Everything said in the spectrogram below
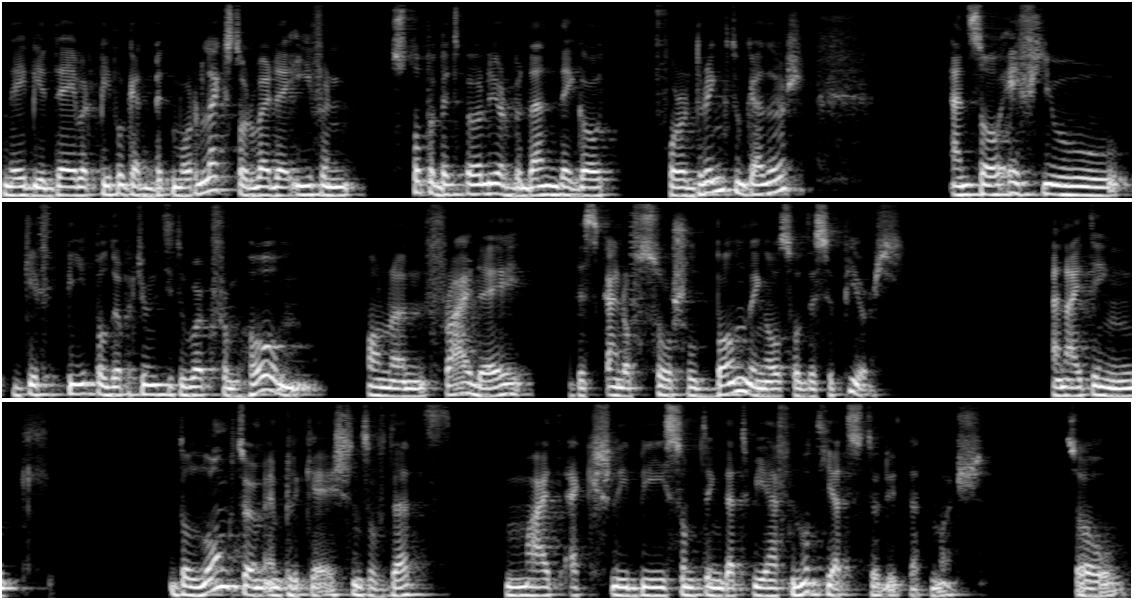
maybe a day where people get a bit more relaxed or where they even stop a bit earlier, but then they go for a drink together. And so if you give people the opportunity to work from home on a Friday, this kind of social bonding also disappears. And I think the long term implications of that might actually be something that we have not yet studied that much. So,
